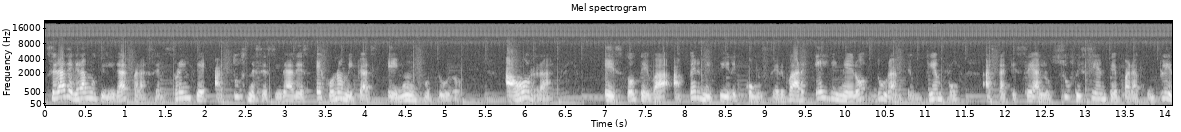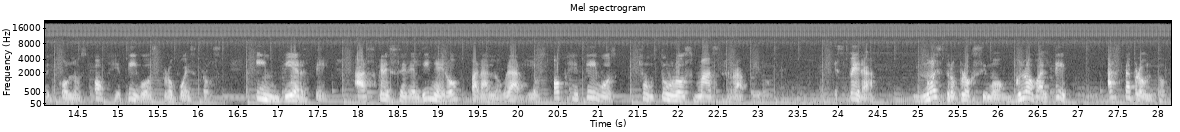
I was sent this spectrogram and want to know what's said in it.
Será de gran utilidad para hacer frente a tus necesidades económicas en un futuro. Ahorra. Esto te va a permitir conservar el dinero durante un tiempo, hasta que sea lo suficiente para cumplir con los objetivos propuestos. Invierte. Haz crecer el dinero para lograr los objetivos futuros más rápido. Espera nuestro próximo Global Tip. Hasta pronto.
